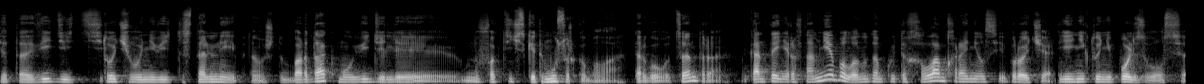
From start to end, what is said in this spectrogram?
Это видеть то, чего не видят остальные. Потому что «Бардак» мы увидели, ну, фактически это мусорка была торгового центра. Контейнеров там не было, но там какой-то хлам хранился и прочее. Ей никто не пользовался.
